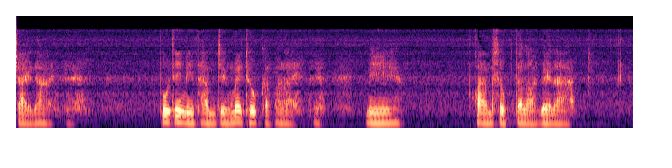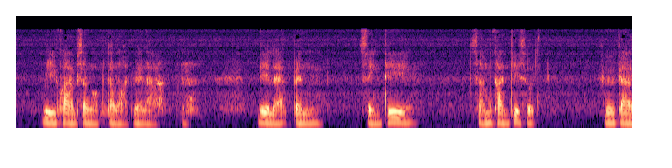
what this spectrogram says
ใจได้ ผู้ที่มีธรรมจึงไม่ทุกข์กับอะไร มีความสุขตลอดเวลา มีความสงบตลอดเวลา นี่แหละเป็นสิ่งที่สำคัญที่สุด คือการ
